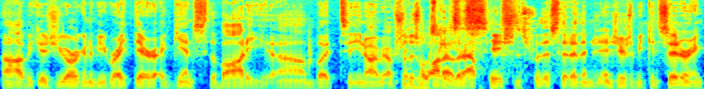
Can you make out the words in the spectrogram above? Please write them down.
uh, because you are going to be right there against the body. Um, but you know, I'm, I'm sure in there's a lot cases. of other applications for this that engineers would be considering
